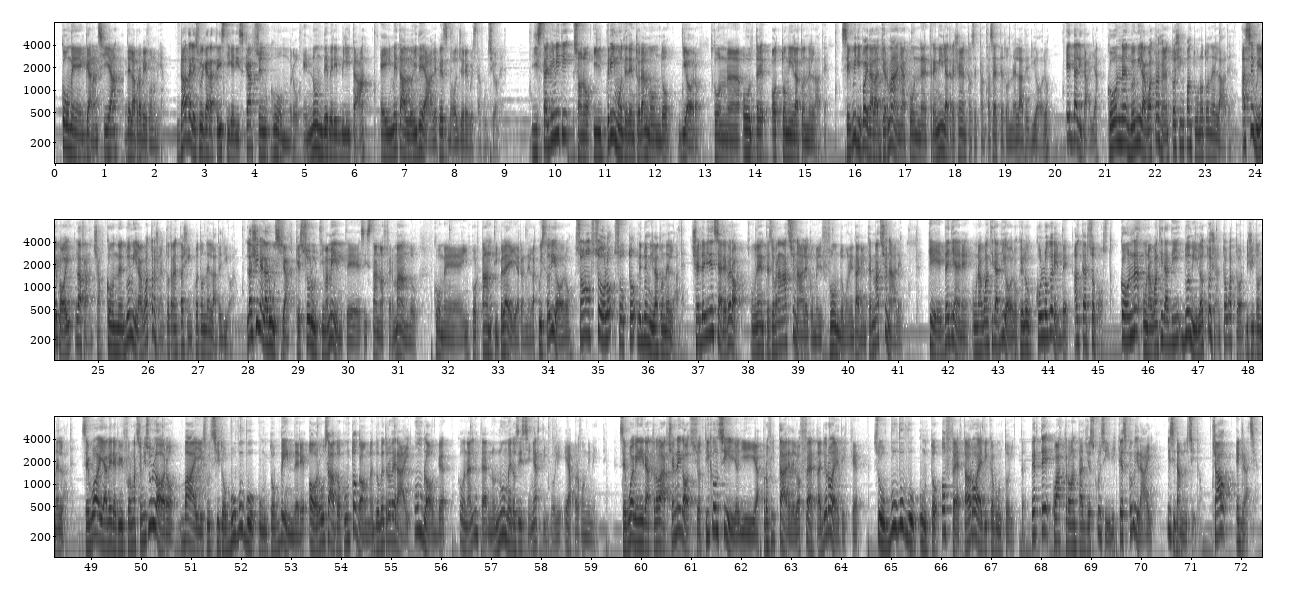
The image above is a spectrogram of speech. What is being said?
come garanzia della propria economia. Date le sue caratteristiche di scarso ingombro e non deperibilità, è il metallo ideale per svolgere questa funzione. Gli Stati Uniti sono il primo detentore al mondo di oro, con eh, oltre 8.000 tonnellate, seguiti poi dalla Germania con 3.377 tonnellate di oro e dall'Italia con 2.451 tonnellate. A seguire poi la Francia con 2.435 tonnellate di oro. La Cina e la Russia, che solo ultimamente si stanno affermando come importanti player nell'acquisto di oro sono solo sotto le 2000 tonnellate. C'è da evidenziare però un ente sovranazionale come il Fondo Monetario Internazionale che detiene una quantità di oro che lo collocherebbe al terzo posto, con una quantità di 2814 tonnellate. Se vuoi avere più informazioni sull'oro, vai sul sito www.vendereorousato.com dove troverai un blog con all'interno numerosissimi articoli e approfondimenti. Se vuoi venire a trovarci al negozio ti consiglio di approfittare dell'offerta di Oroetic su www.offertaoroetic.it. Per te 4 vantaggi esclusivi che scoprirai visitando il sito. Ciao e grazie!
